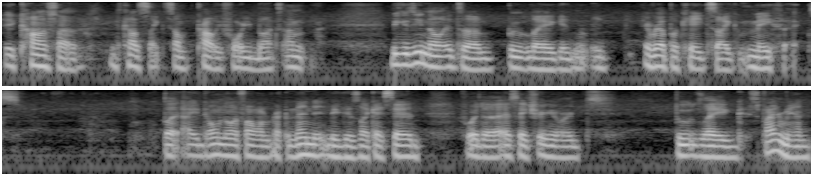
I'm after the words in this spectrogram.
it costs a it costs like some probably forty bucks. I'm because you know it's a bootleg. It it, it replicates like Mafex. But I don't know if I want to recommend it because, like I said, for the SA Trigger bootleg Spider-Man,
